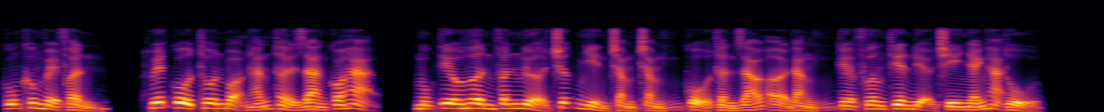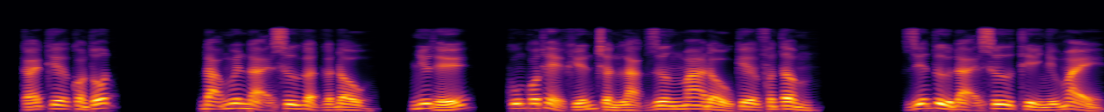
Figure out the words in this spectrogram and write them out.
cũng không về phần, huyết cô thôn bọn hắn thời gian có hạn, mục tiêu hơn phân nửa trước nhìn chằm chằm cổ thần giáo ở đằng kia phương thiên địa chi nhánh hạ thủ. Cái kia còn tốt. Đạo nguyên đại sư gật gật đầu, như thế, cũng có thể khiến Trần Lạc Dương ma đầu kia phân tâm. Diễn từ đại sư thì như mày,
